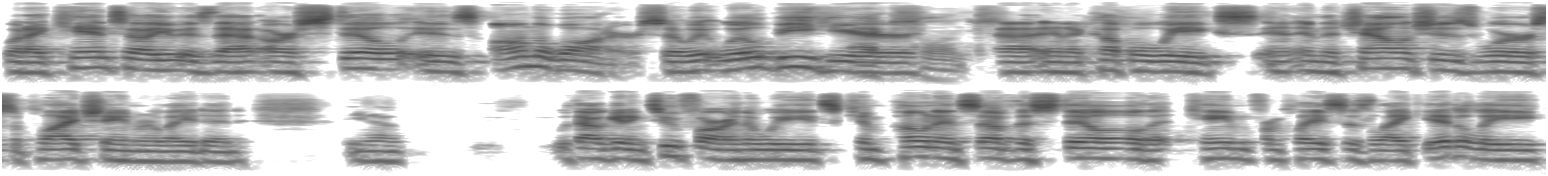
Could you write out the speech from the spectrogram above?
What I can tell you is that our still is on the water, so it will be here uh, in a couple weeks. And, and the challenges were supply chain related. You know, without getting too far in the weeds, components of the still that came from places like Italy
